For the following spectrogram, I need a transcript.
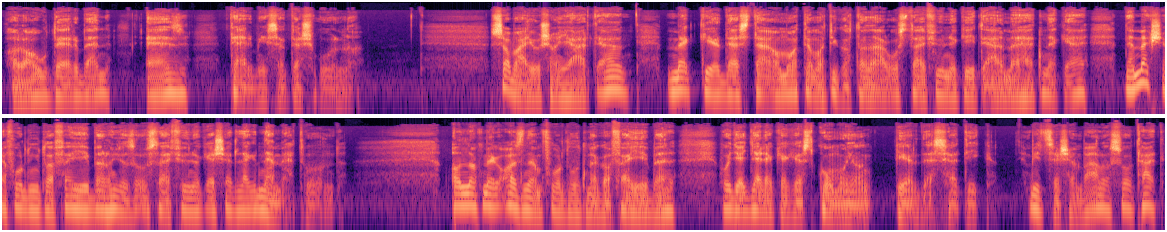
A Lauderben ez természetes volna szabályosan járt el, megkérdezte a matematika tanár osztályfőnökét elmehetnek-e, de meg se fordult a fejében, hogy az osztályfőnök esetleg nemet mond. Annak meg az nem fordult meg a fejében, hogy a gyerekek ezt komolyan kérdezhetik. Viccesen válaszolt, hát,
